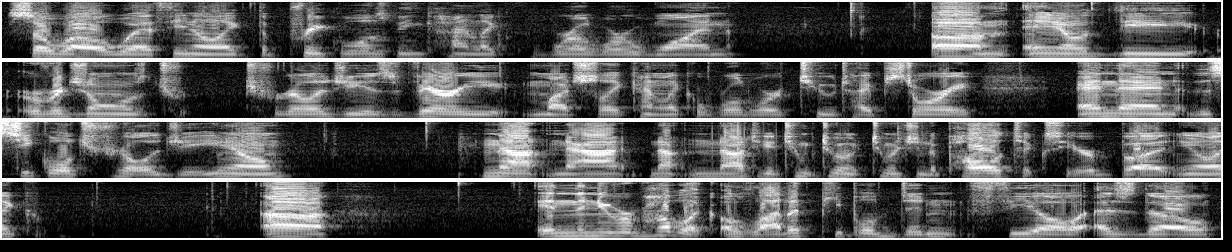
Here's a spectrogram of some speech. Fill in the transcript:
So well with, you know, like the prequels being kind of like World War One. Um, and you know, the original tr- trilogy is very much like kind of like a World War Two type story. And then the sequel trilogy, you know, not not not not to get too too, too much into politics here, but you know, like uh, in the New Republic, a lot of people didn't feel as though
